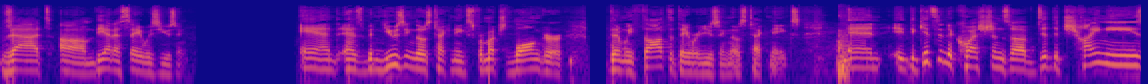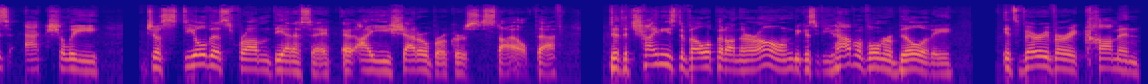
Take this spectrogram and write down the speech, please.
that um, the NSA was using, and has been using those techniques for much longer than we thought that they were using those techniques. And it gets into questions of did the Chinese actually just steal this from the NSA, uh, i.e., shadow brokers style theft? Did the Chinese develop it on their own? Because if you have a vulnerability, it's very, very common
